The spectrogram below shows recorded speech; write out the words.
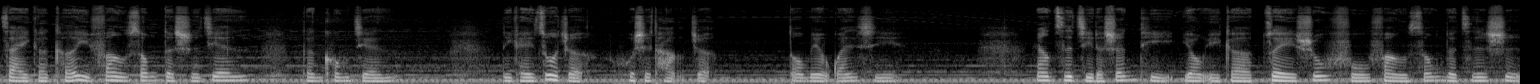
在一个可以放松的时间跟空间，你可以坐着或是躺着，都没有关系。让自己的身体用一个最舒服、放松的姿势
